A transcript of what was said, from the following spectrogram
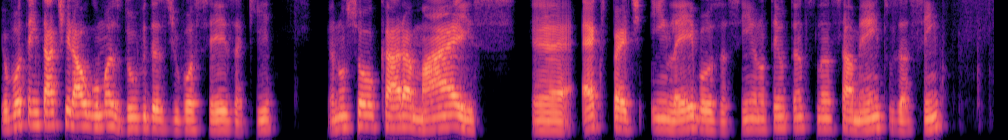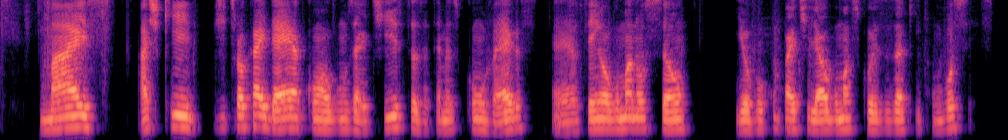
eu vou tentar tirar algumas dúvidas de vocês aqui. Eu não sou o cara mais é, expert em labels, assim, eu não tenho tantos lançamentos assim, mas acho que de trocar ideia com alguns artistas, até mesmo com o Vegas, é, eu tenho alguma noção e eu vou compartilhar algumas coisas aqui com vocês.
